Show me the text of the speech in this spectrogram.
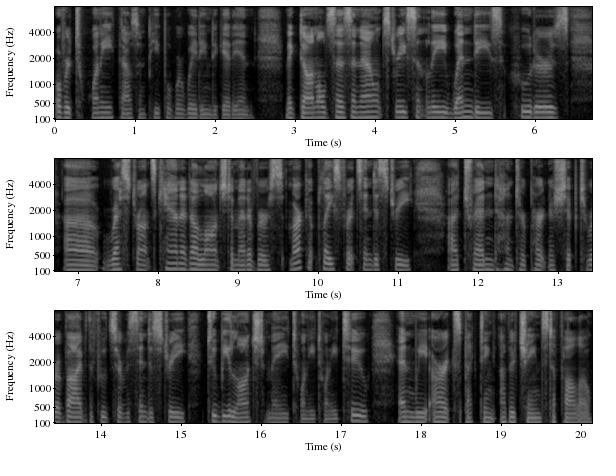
Over 20,000 people were waiting to get in. McDonald's has announced recently, Wendy's, Hooters, uh, Restaurants Canada launched a metaverse marketplace for its industry, a Trend Hunter partnership to revive the food service industry to be launched May 2022, and we are expecting other chains to follow.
